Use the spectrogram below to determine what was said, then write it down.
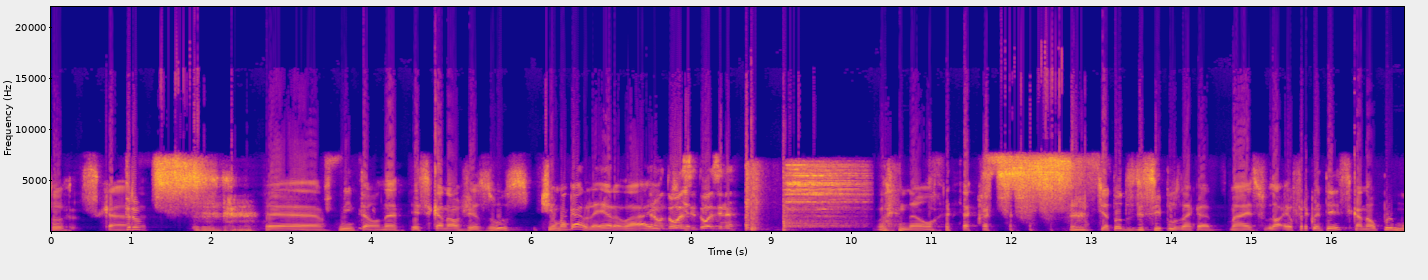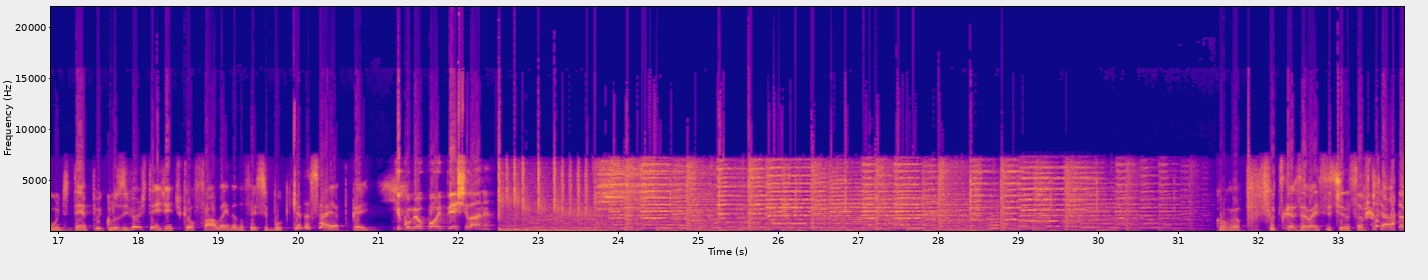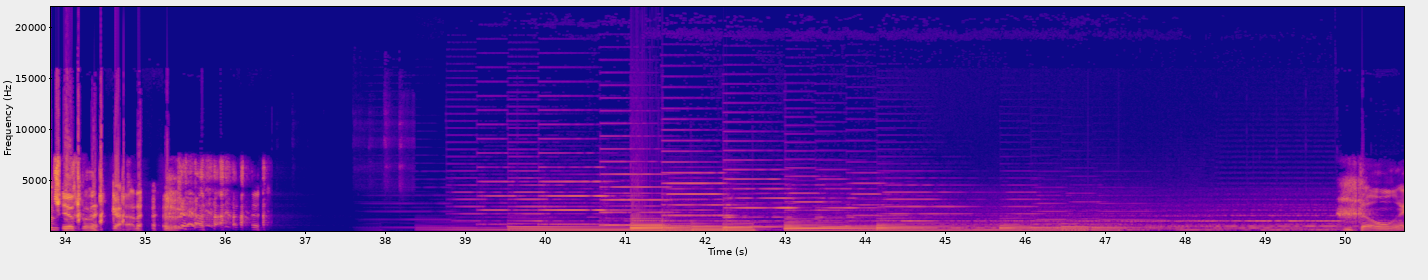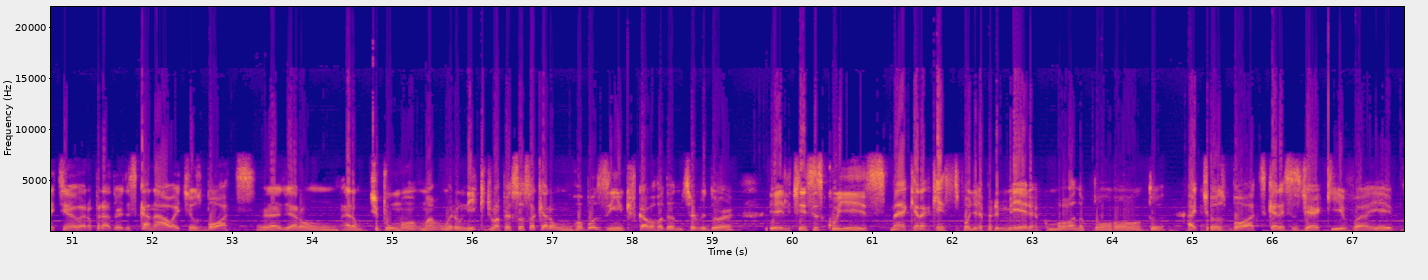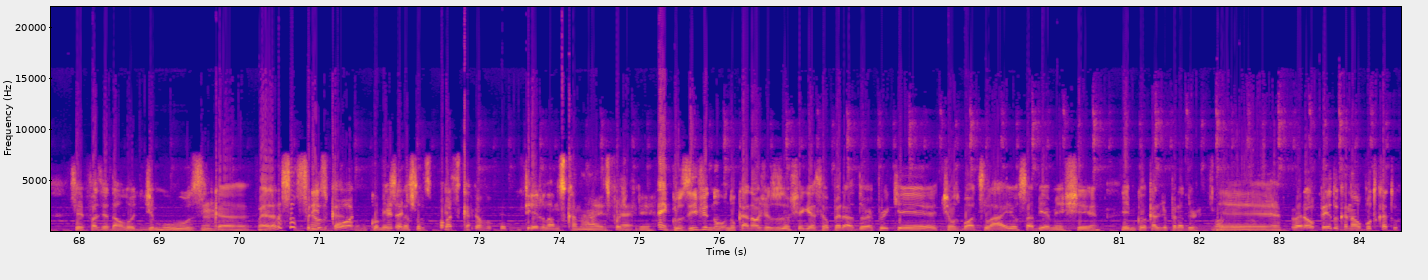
Putz, cara. É, então, né? Esse canal Jesus tinha uma galera lá. e Eram 12, 12, né? Não. Tinha todos os discípulos, né, cara? Mas eu frequentei esse canal por muito tempo. Inclusive, hoje tem gente que eu falo ainda no Facebook que é dessa época aí. Que comeu pão e peixe lá, né? Como eu. Putz, cara, você vai insistir nessa piada mesmo, né, cara? Thank you. Então, aí tinha, eu era operador desse canal, aí tinha os bots. Na verdade, eram, eram tipo uma, uma- um, era um nick de uma pessoa, só que era um robozinho que ficava rodando no servidor. E aí ele tinha esses quiz, né? Que era quem respondia primeiro, acumulando ponto. Aí tinha os bots, que eram esses de arquivo aí, você fazia download de música. Mas era sofrido, os cara. bots, no começo verdade, era tinha os sofrido. bots cara. ficavam o tempo inteiro lá nos canais, pode É. crer. É, inclusive no, no canal Jesus eu cheguei a ser operador porque tinha uns bots lá e eu sabia mexer e aí me colocaram de operador. Oh. É, Eu era o P do canal Botucatu.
